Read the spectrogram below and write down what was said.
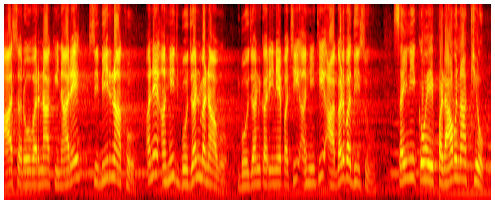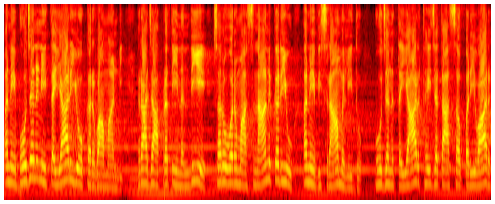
આ સરોવરના કિનારે શિબિર નાખો અને અહીં જ ભોજન બનાવો. ભોજન કરીને પછી અહીંથી આગળ વધીશું. સૈનિકોએ પડાવ નાખ્યો અને ભોજનની તૈયારીઓ કરવા માંડી. રાજા પ્રતિનંદીએ સરોવરમાં સ્નાન કર્યું અને વિશ્રામ લીધો. ભોજન તૈયાર થઈ જતા સપરિવાર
